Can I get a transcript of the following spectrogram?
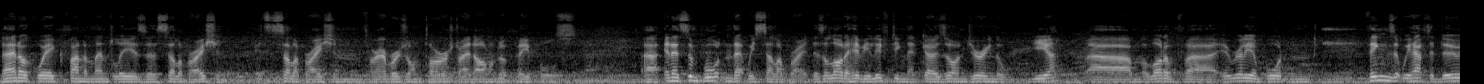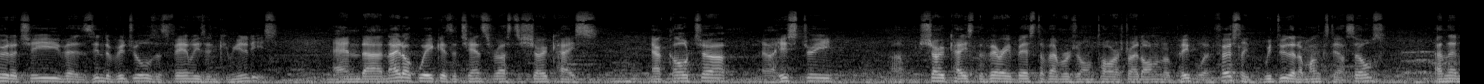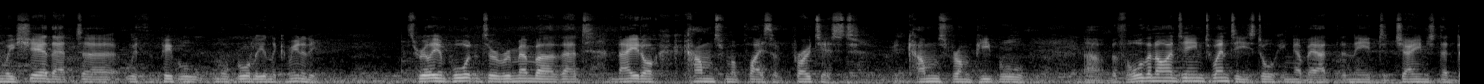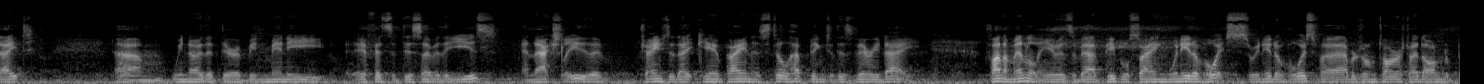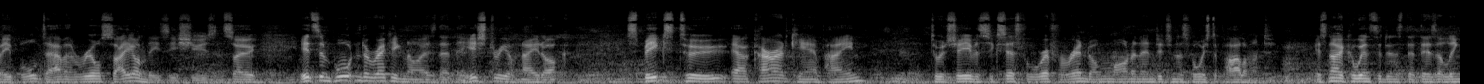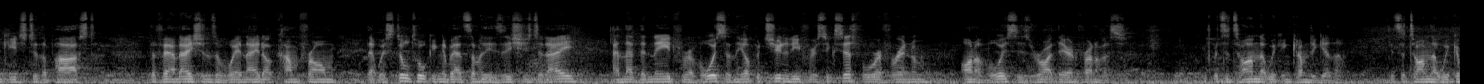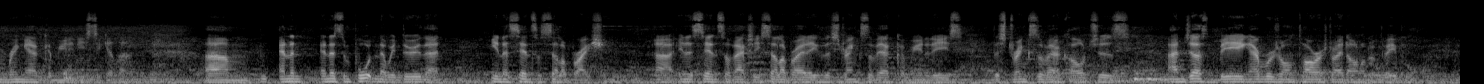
NAIDOC Week fundamentally is a celebration. It's a celebration for Aboriginal and Torres Strait Islander peoples. Uh, and it's important that we celebrate. There's a lot of heavy lifting that goes on during the year. Um, a lot of uh, really important things that we have to do and achieve as individuals, as families and communities. And uh, NAIDOC Week is a chance for us to showcase our culture, our history, um, showcase the very best of Aboriginal and Torres Strait Islander people. And firstly, we do that amongst ourselves, and then we share that uh, with people more broadly in the community. It's really important to remember that NAIDOC comes from a place of protest. It comes from people uh, before the 1920s talking about the need to change the date. Um, we know that there have been many efforts at this over the years, and actually, the Change the Date campaign is still happening to this very day fundamentally it was about people saying we need a voice. We need a voice for Aboriginal and Torres Strait Islander people to have a real say on these issues. And so it's important to recognise that the history of NAIDOC speaks to our current campaign to achieve a successful referendum on an Indigenous voice to Parliament. It's no coincidence that there's a linkage to the past, the foundations of where NAIDOC come from, that we're still talking about some of these issues today, and that the need for a voice and the opportunity for a successful referendum on a voice is right there in front of us. It's a time that we can come together. It's a time that we can bring our communities together. Um, and, and it's important that we do that in a sense of celebration, uh, in a sense of actually celebrating the strengths of our communities, the strengths of our cultures, and just being Aboriginal and Torres Strait Islander people.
